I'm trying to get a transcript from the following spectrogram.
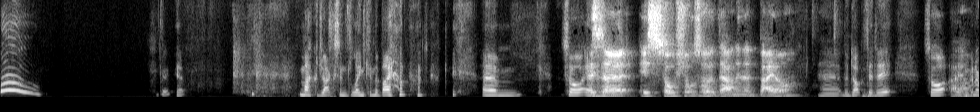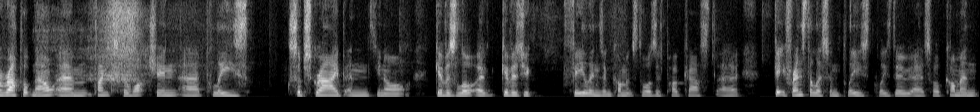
Woo! Yeah. Michael Jackson's link in the bio. um, so uh, His, uh, his socials are down in the bio. uh, the doctor did it. So we're going to wrap up now. Um, thanks for watching. Uh, please subscribe and you know give us lo- uh, give us your feelings and comments towards this podcast. Uh, get your friends to listen, please, please do. Uh, so comment,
